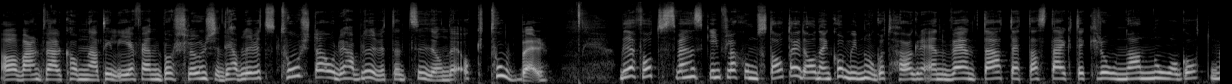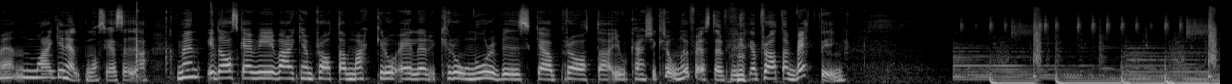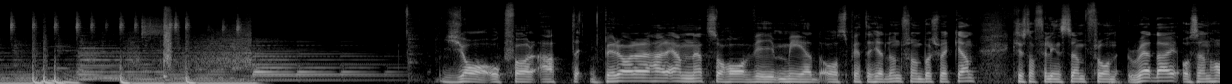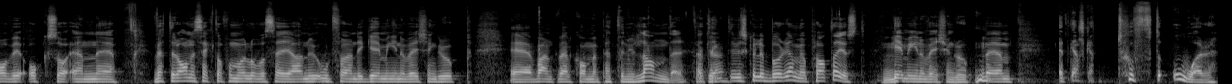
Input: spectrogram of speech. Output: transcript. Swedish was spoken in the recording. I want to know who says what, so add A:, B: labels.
A: Ja, varmt välkomna till EFN Börslunch. Det har blivit torsdag och det har blivit den 10 oktober. Vi har fått svensk inflationsdata idag. Den kom in något högre än väntat. Detta stärkte kronan något, men marginellt. måste jag säga. Men idag ska vi varken prata makro eller kronor. Vi ska prata... Jo, kanske kronor, förresten. För vi ska prata betting.
B: Ja, och för att beröra det här ämnet så har vi med oss Peter Hedlund från Börsveckan, Kristoffer Lindström från Redeye och sen har vi också en eh, veteran i sektorn, får man lov att säga. Nu ordförande i Gaming Innovation Group. Eh, varmt välkommen, Petter Nylander. Jag tänkte vi skulle börja med att prata just mm. Gaming Innovation Group. Mm. Eh, ett ganska tufft år.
